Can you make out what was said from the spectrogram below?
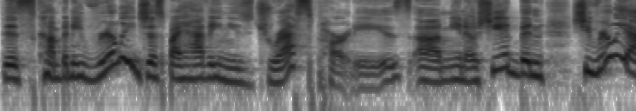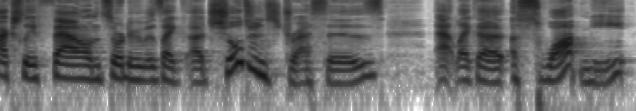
this company really just by having these dress parties. Um, you know, she had been, she really actually found sort of, it was like uh, children's dresses at like a, a swap meet.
